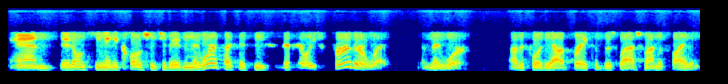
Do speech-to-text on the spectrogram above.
And they don't seem any closer today than they were. In fact, they seem significantly further away than they were uh, before the outbreak of this last round of fighting.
